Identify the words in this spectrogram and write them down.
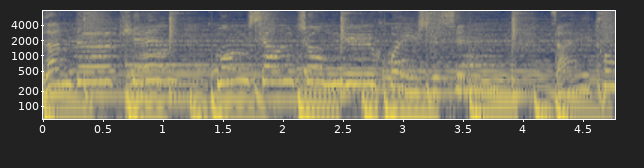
蓝的天梦想终于会实现。在同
